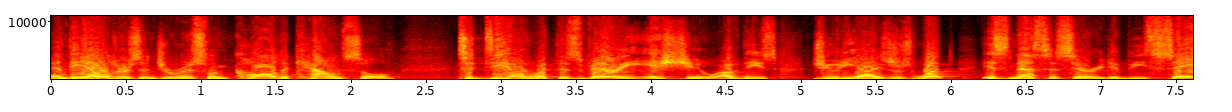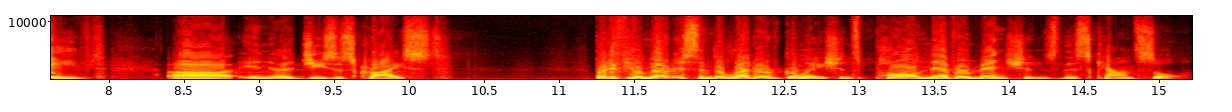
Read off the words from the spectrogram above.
and the elders in Jerusalem called a council to deal with this very issue of these Judaizers. What is necessary to be saved uh, in uh, Jesus Christ? But if you'll notice in the letter of Galatians, Paul never mentions this council.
